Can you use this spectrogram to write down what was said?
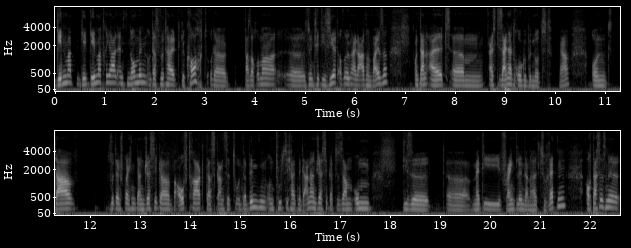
Genmat Genmaterial entnommen und das wird halt gekocht oder was auch immer, äh, synthetisiert auf irgendeine Art und Weise und dann als, ähm, als Designerdroge benutzt. Ja? Und da wird entsprechend dann Jessica beauftragt, das Ganze zu unterbinden und tut sich halt mit der anderen Jessica zusammen, um diese äh, Matty Franklin dann halt zu retten. Auch das ist eine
